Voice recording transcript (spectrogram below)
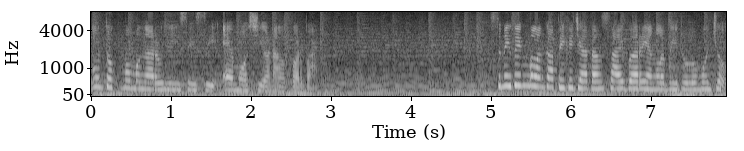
untuk memengaruhi sisi emosional korban. Sniffing melengkapi kejahatan cyber yang lebih dulu muncul,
